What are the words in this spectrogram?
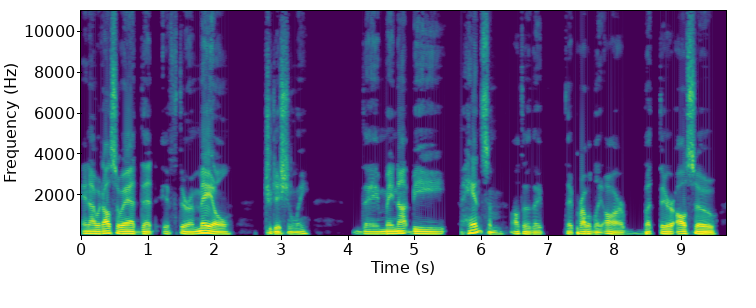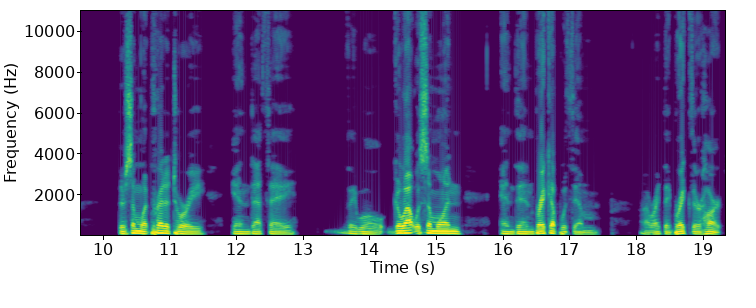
And I would also add that if they're a male, traditionally, they may not be handsome, although they, they probably are, but they're also, they're somewhat predatory in that they, they will go out with someone and then break up with them. Uh, right. They break their heart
